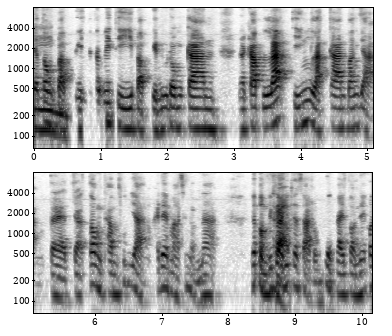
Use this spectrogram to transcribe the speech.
จะต้องอืมปรับเปลี่ยนยุทธวิธีปรับเปลี่ยนอุดมการณ์นะครับละทิ้งหลักการบางอย่าง แต่จะต้องทำทุกอย่างให้ได้มาซึ่งอำนาจ และผมคิดว่ายุทธศาสตร์ของเพื่อไทยตอนนี้ก็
